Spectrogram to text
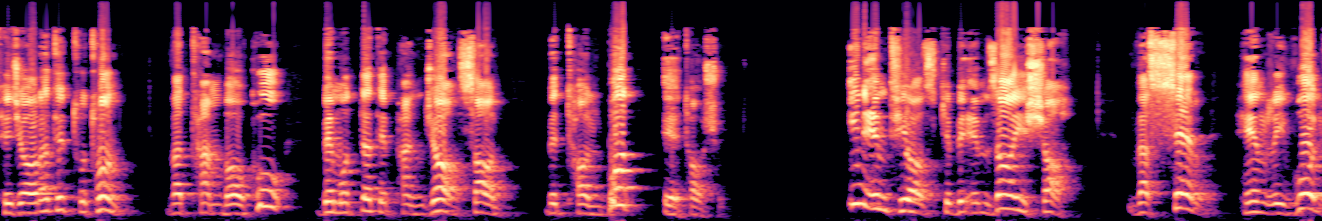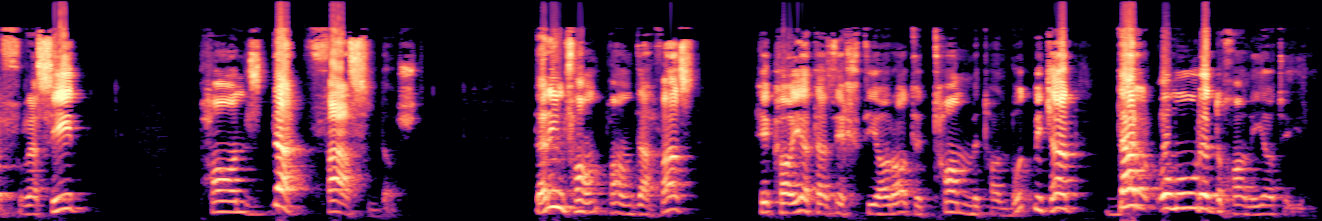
تجارت توتون و تنباکو به مدت پنجاه سال به تالبوت اعطا شد. این امتیاز که به امضای شاه و سر هنری ولف رسید پانزده فصل داشت. در این پانزده فصل حکایت از اختیارات تام تالبوت می‌کرد در امور دخانیات ایران.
